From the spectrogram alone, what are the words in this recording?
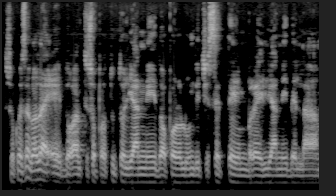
su questa cosa e durante soprattutto gli anni dopo l'11 settembre, gli anni della,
